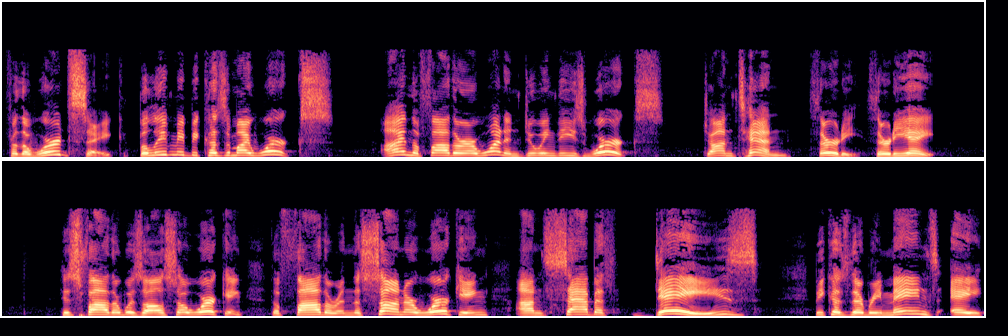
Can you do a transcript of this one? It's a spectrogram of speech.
for the word's sake, believe me because of my works. I and the Father are one in doing these works. John 10, 30, 38. His Father was also working. The Father and the Son are working on Sabbath days because there remains a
